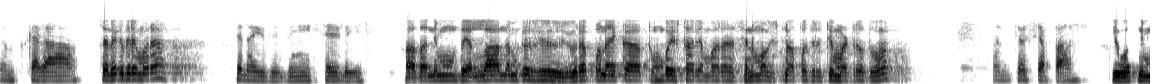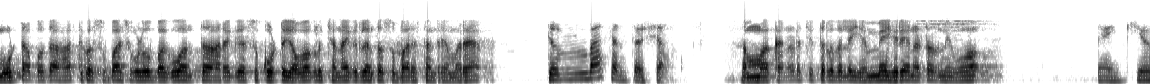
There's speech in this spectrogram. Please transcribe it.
ನಮಸ್ಕಾರ. ಚೆನ್ನಾಗಿದ್ರಿ ಮರ ಚೆನ್ನಾಗಿದ್ದೀನಿ ಹೇಳಿ. ಅದ ನಿಮ್ದು ಎಲ್ಲ ನಮ್ಗೆ ವೀರಪ್ಪ ನಾಯಕ ತುಂಬಾ ಇಷ್ಟ ರೀ ಮರ ಸಿನಿಮಾ ವಿಷ್ಣು ರೀತಿ ಮಾಡಿರೋದು. ಸಂತೋಷಪ್ಪ. ಇವತ್ತು ನಿಮ್ಮ ಹುಟ್ಟಹಬ್ಬದ ಆರ್ಥಿಕ ಶುಭಾಶಯಗಳು ಭಗವಂತ ಆರೋಗ್ಯ ಸುಕೊಟ್ಟು ಯಾವಾಗಲೂ ಚೆನ್ನಾಗಿರಲಿ ಅಂತ ಶುಭಾರಿಸ್ತಾನೆ ರೀ ಅಮ್ಮಾರ. ತುಂಬಾ ಸಂತೋಷ. ನಮ್ಮ ಕನ್ನಡ ಚಿತ್ರದಲ್ಲಿ ಹೆಮ್ಮೆ ಹಿರಿಯ ನಟರು ನೀವು. ಥ್ಯಾಂಕ್ ಯು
